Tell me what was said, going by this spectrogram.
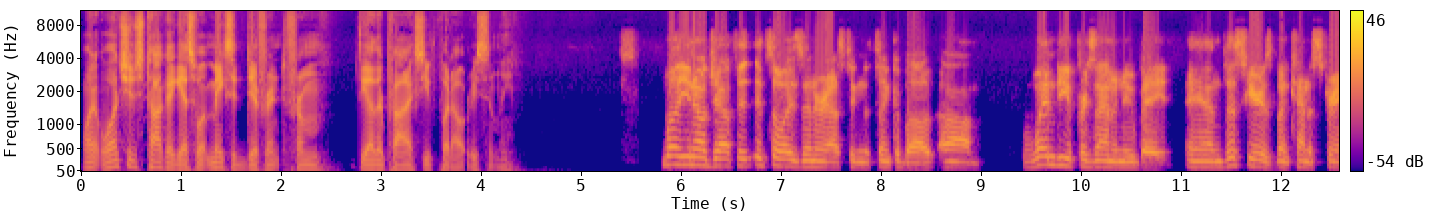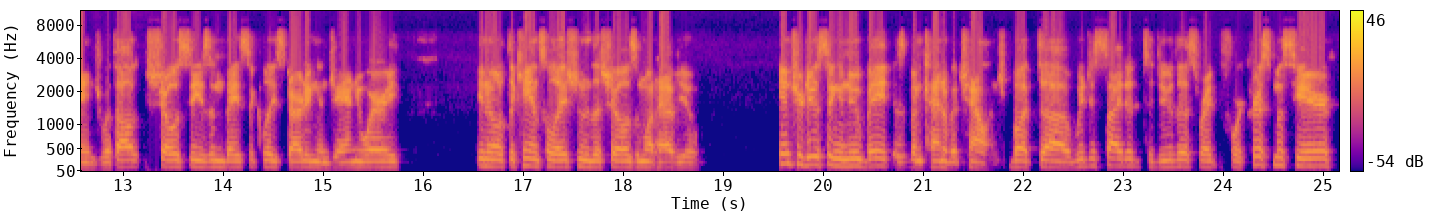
Why, why don't you just talk, I guess, what makes it different from the other products you've put out recently? Well, you know, Jeff, it, it's always interesting to think about. Um, when do you present a new bait? And this year has been kind of strange without show season basically starting in January, you know, with the cancellation of the shows and what have you. Introducing a new bait has been kind of a challenge, but uh, we decided to do this right before Christmas here,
